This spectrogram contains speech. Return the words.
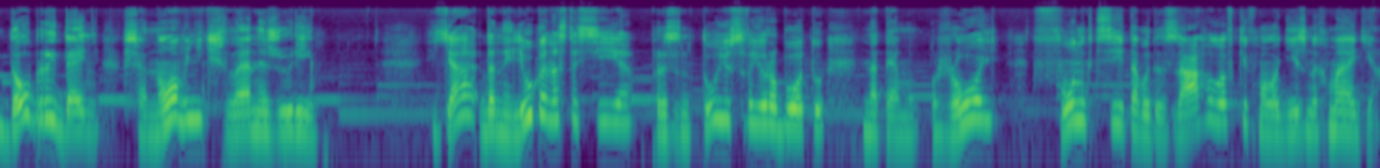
Добрий день, шановні члени журі. Я, Данилюк Анастасія, презентую свою роботу на тему роль, функції та види заголовків молодіжних медіа.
